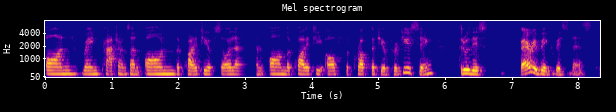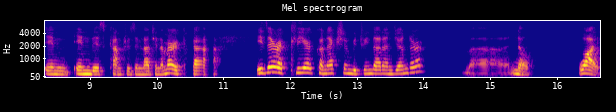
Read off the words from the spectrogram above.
on rain patterns and on the quality of soil and on the quality of the crop that you're producing through this very big business in in these countries in Latin America. Is there a clear connection between that and gender? Uh, no. Why?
